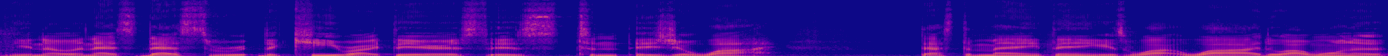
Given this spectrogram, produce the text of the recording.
you know and that's that's the the key right there is is to is your why. That's the main thing is why why do i want to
